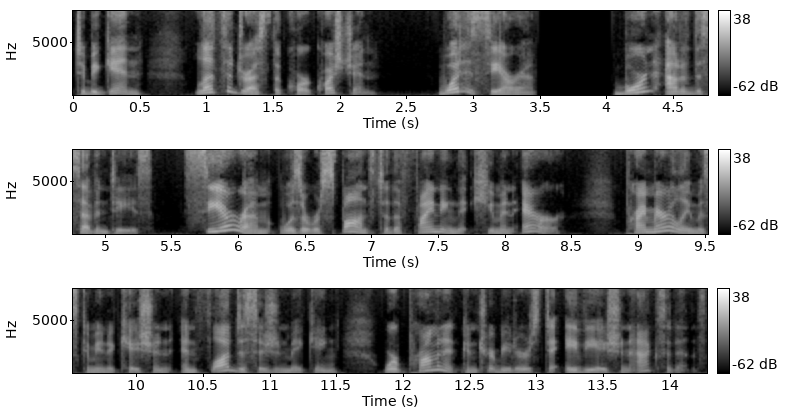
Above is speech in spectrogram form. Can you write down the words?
To begin, let's address the core question What is CRM? Born out of the 70s, CRM was a response to the finding that human error, primarily miscommunication and flawed decision making, were prominent contributors to aviation accidents.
